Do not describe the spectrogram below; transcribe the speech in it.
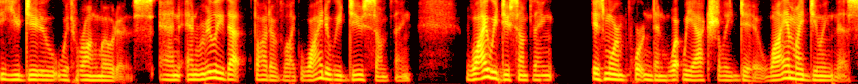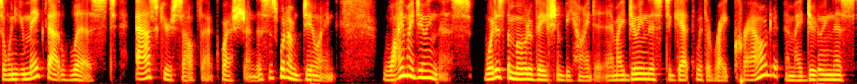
you do with wrong motives. And, and really that thought of like, why do we do something? Why we do something is more important than what we actually do. Why am I doing this? So when you make that list, ask yourself that question. This is what I'm doing why am I doing this? What is the motivation behind it? Am I doing this to get with the right crowd? Am I doing this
